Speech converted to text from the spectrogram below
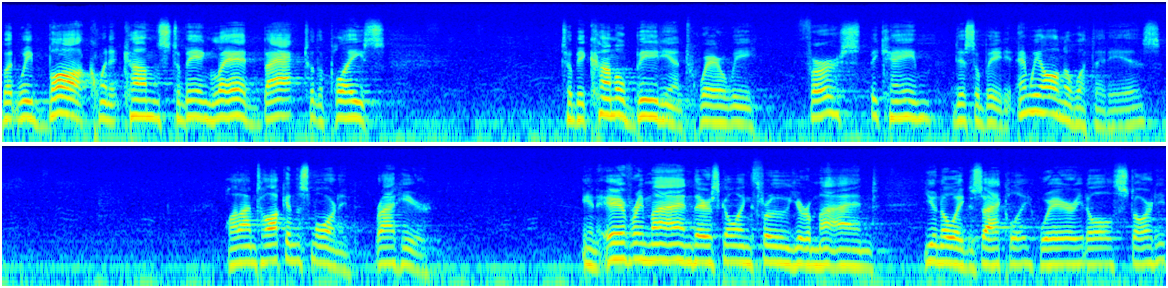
but we balk when it comes to being led back to the place to become obedient where we first became disobedient. And we all know what that is. While I'm talking this morning, right here, in every mind there's going through your mind, you know exactly where it all started.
